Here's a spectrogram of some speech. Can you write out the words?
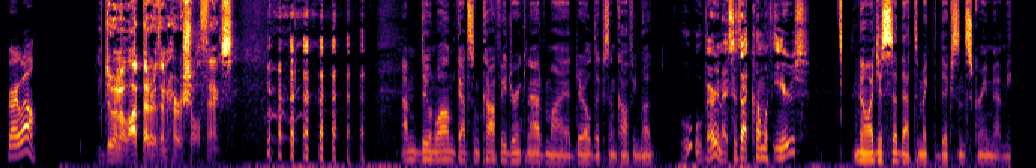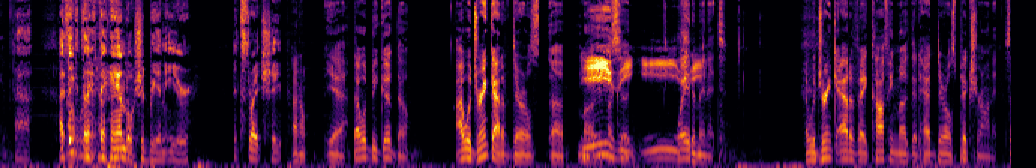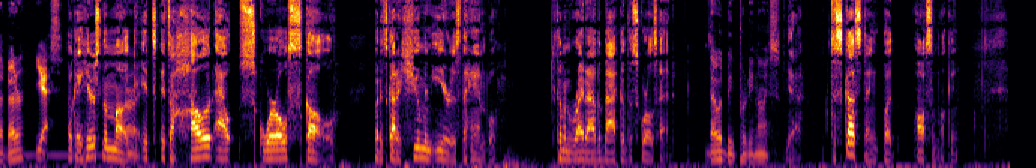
Very well. I'm doing a lot better than Hershel, thanks. I'm doing well. I've got some coffee drinking out of my Daryl Dixon coffee mug. Ooh, very nice. Does that come with ears? No, I just said that to make the Dixon scream at me. Ah, I think the, really. the handle should be an ear. It's the right shape. I don't. Yeah, that would be good though. I would drink out of Daryl's uh, mug. if I Easy, could. easy. Wait a minute. I would drink out of a coffee mug that had Daryl's picture on it. Is that better? Yes. Okay, here's the mug. All right. It's it's a hollowed out squirrel skull, but it's got a human ear as the handle, coming right out of the back of the squirrel's head. That would be pretty nice. Yeah, disgusting, but awesome looking.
